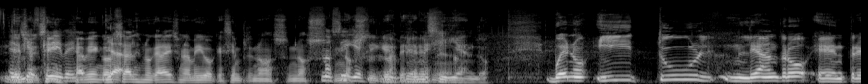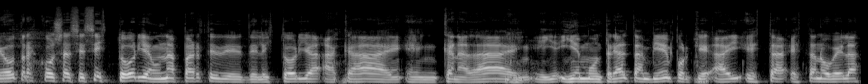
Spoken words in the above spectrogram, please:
El que Sí, escribe. Javier Ya. González Nungaray es un amigo que siempre nos, nos, Nos sigue. nos desde México. siguiendo. Bueno, y tú, Leandro, entre otras cosas, esa historia, una parte de, de la historia acá en, en Canadá en- y, y en Montreal también, porque hay esta, esta novela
